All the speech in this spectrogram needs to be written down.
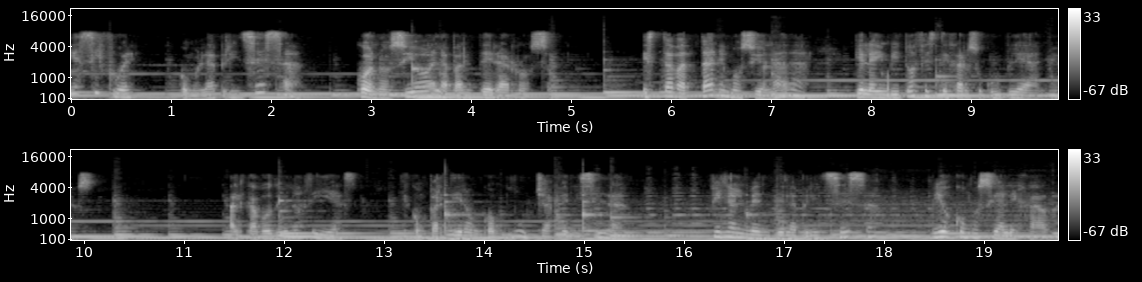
Y así fue como la princesa conoció a la pantera rosa. Estaba tan emocionada que la invitó a festejar su cumpleaños. Al cabo de unos días, que compartieron con mucha felicidad, finalmente la princesa vio cómo se alejaba,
